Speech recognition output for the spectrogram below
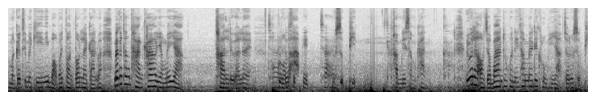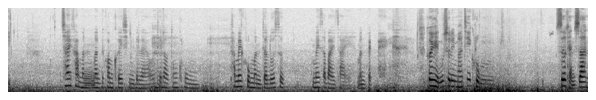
เหมือนกับที่เมื่อกี้นี่บอกไว้ตอนต้นรายการว่าแม้กระทั่งทานข้าวยังไม่อยากทานเหลือเลย ใช่กลัวรู้สึกบาป ผิดใช่ รู้สึกผิดคำนี้สำคัญค่ะ หรือเวลาออกจากบ้านทุกวันนี้ถ้าไม่ได้คลุมหิญาบจะรู้สึกผิด ใช่ค่ะมันมันเป็นความเคยชินไปแล้วอืมที่เราต้องคลุม ถ้าไม่คลุมมันจะรู้สึกไม่สบายใจมันแปลกเคยเห็นมุสลิมะที่คลุมเสื้อแขนสั้น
